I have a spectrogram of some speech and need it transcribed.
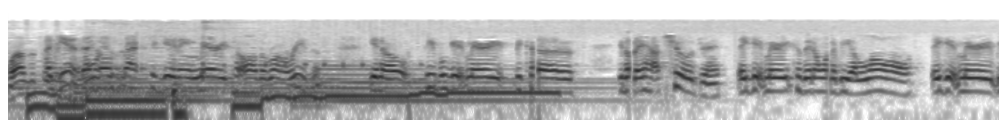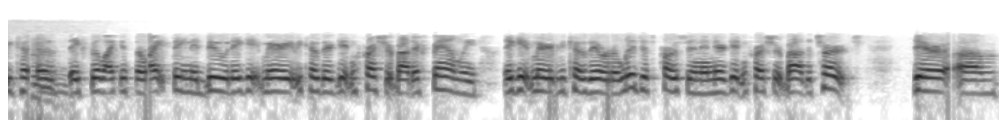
Why is there so again, that goes back to getting married to all the wrong reasons. You know, people get married because you know, they have children. They get married because they don't want to be alone. They get married because mm. they feel like it's the right thing to do. They get married because they're getting pressured by their family. They get married because they're a religious person and they're getting pressured by the church. They're um,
